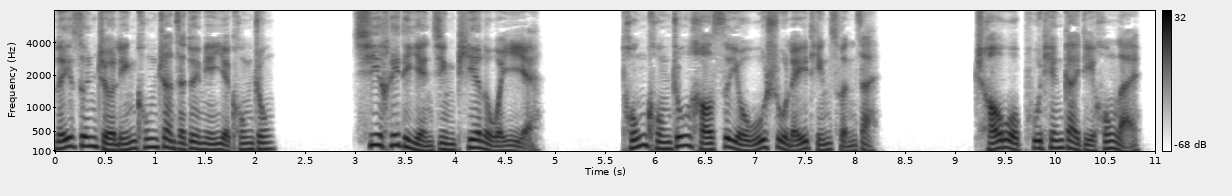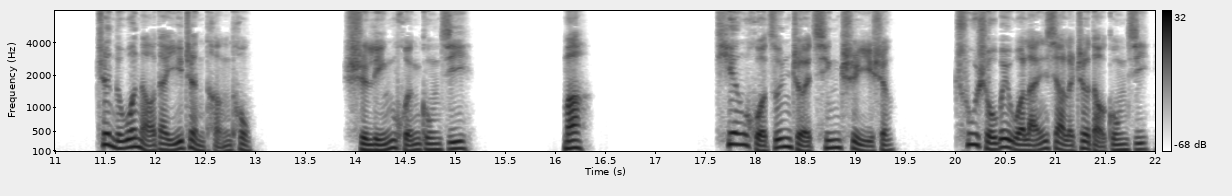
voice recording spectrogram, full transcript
雷尊者凌空站在对面夜空中，漆黑的眼睛瞥了我一眼，瞳孔中好似有无数雷霆存在，朝我铺天盖地轰来。震得我脑袋一阵疼痛，是灵魂攻击吗？天火尊者轻嗤一声，出手为我拦下了这道攻击。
